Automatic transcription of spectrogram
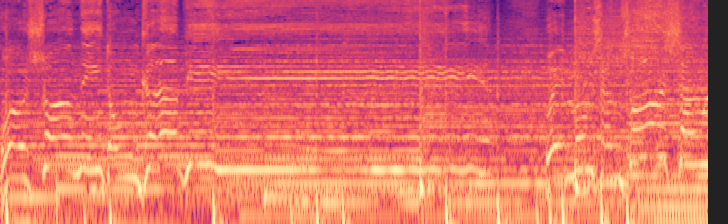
我说你懂个屁。为梦想着上了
